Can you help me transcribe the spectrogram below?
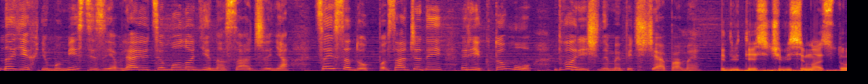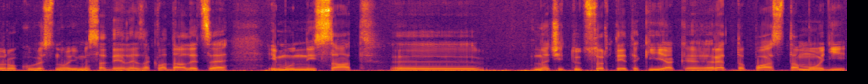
На їхньому місці з'являються молоді насадження. Цей садок посаджений рік тому дворічними підщепами. 2018 року весною ми садили, закладали це імунний сад. Е, значить, тут сорти такі, як Red Topaz та Моді.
